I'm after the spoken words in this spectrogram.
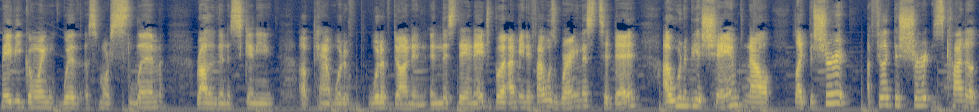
maybe going with a more slim rather than a skinny a pant would have would have done in, in this day and age. But I mean, if I was wearing this today, I wouldn't be ashamed. Now, like the shirt, I feel like the shirt is kind of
